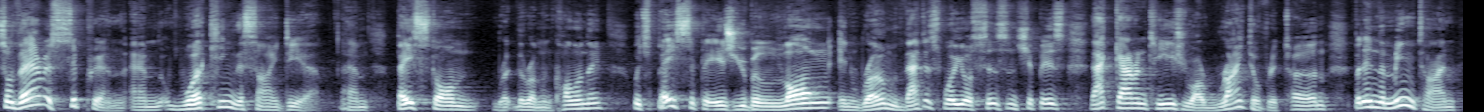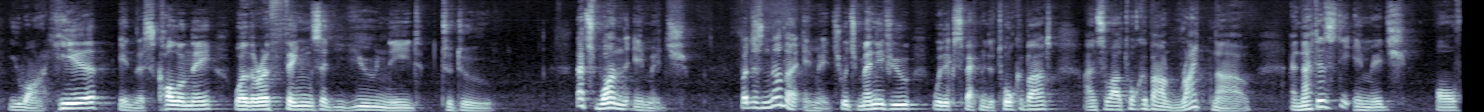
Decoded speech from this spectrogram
So there is Cyprian um, working this idea um, based on the Roman colony, which basically is you belong in Rome. That is where your citizenship is. That guarantees you a right of return. But in the meantime, you are here in this colony where there are things that you need to do. That's one image. But there's another image which many of you would expect me to talk about, and so I'll talk about right now, and that is the image of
